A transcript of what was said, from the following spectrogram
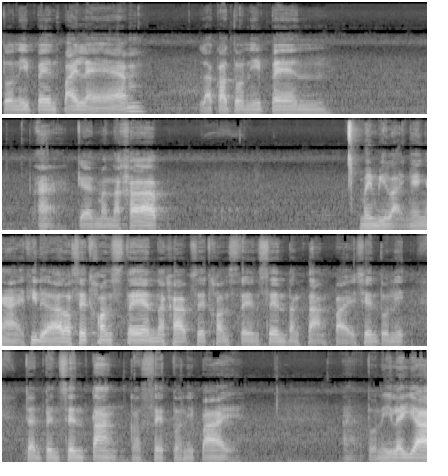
ตัวนี้เป็นปลายแหลม แล้วก็ตัวนี้เป็นอ่าแกนมันนะครับ ไม่มีหลายง่าย ๆ ที่เหลือเราเซตคอนสแตนนะครับเซตคอนสแตนเส้นต่างๆ ไป เช่นตัวนี้จันเป็นเส้นตั้งก็เซตตัวนี้ไปอ่าตัวนี้ระยะ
